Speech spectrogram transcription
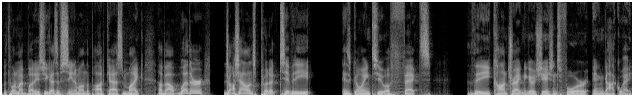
with one of my buddies. You guys have seen him on the podcast Mike about whether Josh Allen's productivity is going to affect the contract negotiations for Ngakoue.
